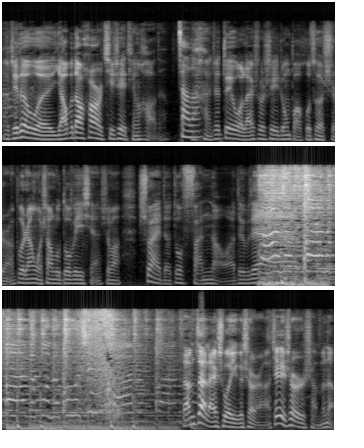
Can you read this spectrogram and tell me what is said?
我觉得我摇不到号，其实也挺好的。咋了？啊 这对我来说是一种保护措施，不然我上路多危险，是吧？帅的多烦恼啊，对不对？咱们再来说一个事儿啊，这事儿是什么呢？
